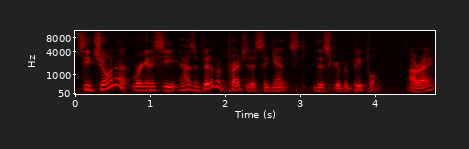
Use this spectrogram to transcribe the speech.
See, Jonah, we're going to see, has a bit of a prejudice against this group of people, all right?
